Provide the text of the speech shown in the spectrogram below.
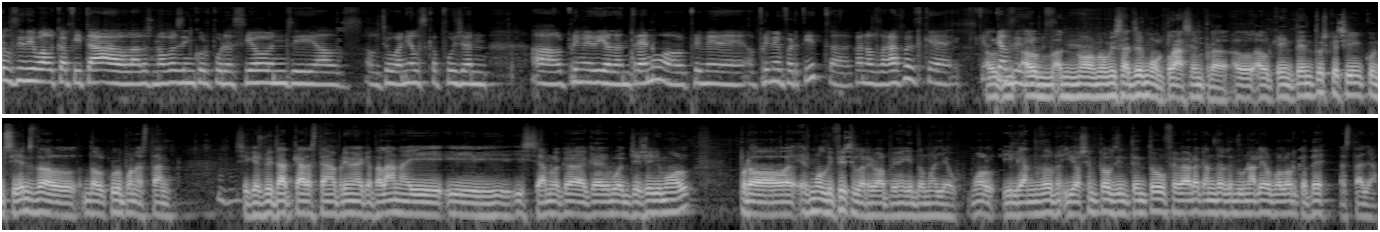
els diu el capital a les noves incorporacions i als, als juvenils que pugen el primer dia d'entreno, el, primer, el primer partit, eh, quan els agafes, què, què, el, què els dius? El, no, el meu missatge és molt clar, sempre. El, el que intento és que siguin conscients del, del club on estan. Uh -huh. Sí que és veritat que ara estem a primera catalana i, i, i sembla que, que ho exageri molt, però és molt difícil arribar al primer equip del Manlleu, molt. I li han de donar, jo sempre els intento fer veure que han de donar-li el valor que té estar allà.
